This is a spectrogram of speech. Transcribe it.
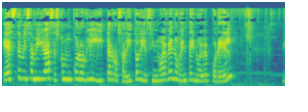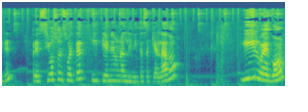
Este, mis amigas, es como un color lilita rosadito, $19.99 por él. Miren, precioso el suéter y tiene unas linitas aquí al lado. Y luego,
